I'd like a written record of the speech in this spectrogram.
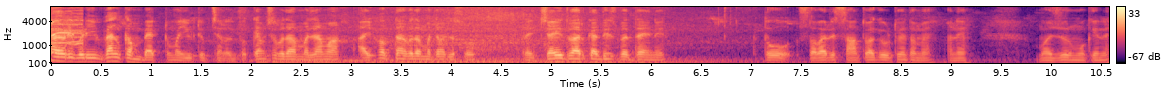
everybody welcome back to my YouTube channel તો કેમ છો બધા? મજામાં? આઈ હોપ તમે બધા મજામાં જશો. અને જય દ્વારકાધીશ બધાને તો સવારે સાત વાગે ઉઠ્યો તમે અને મજૂર મૂકીને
